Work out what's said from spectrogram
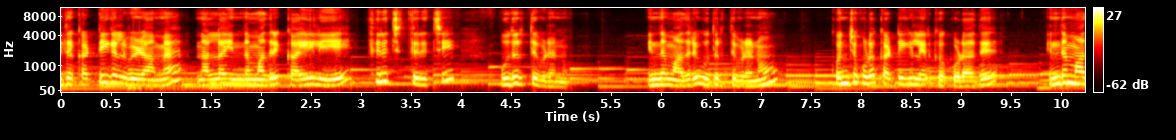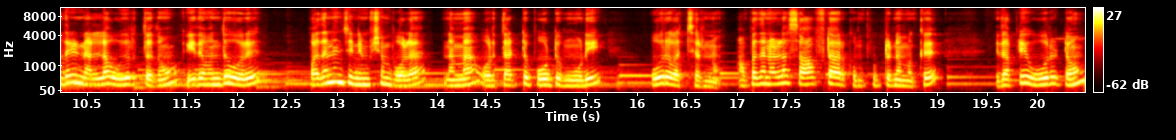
இதை கட்டிகள் விழாமல் நல்லா இந்த மாதிரி கையிலேயே திரிச்சு திரிச்சு உதிர்த்து விடணும். இந்த மாதிரி உதிர்த்து விடணும். கொஞ்சம் கூட கட்டிகள் இருக்கக்கூடாது. இந்த மாதிரி நல்லா உதிர்த்ததும் இதை வந்து ஒரு பதினஞ்சு நிமிஷம் போல் நம்ம ஒரு தட்டு போட்டு மூடி ஊற வச்சிடணும். அப்போ தான் நல்லா சாஃப்டாக இருக்கும் புட்டு நமக்கு. இது அப்படியே ஊறட்டும்.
